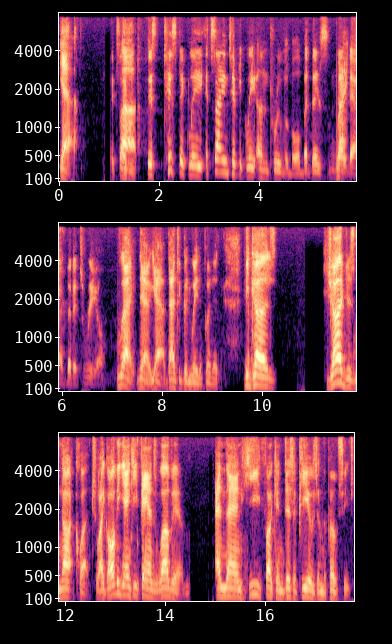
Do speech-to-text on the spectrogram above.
Yeah. It's like Uh, statistically, it's scientifically unprovable, but there's no Right. doubt that it's real. Right. Yeah, yeah, that's a good way to put it. Because Judge is not clutch. Like all the Yankee fans love him and then he fucking disappears in the postseason.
